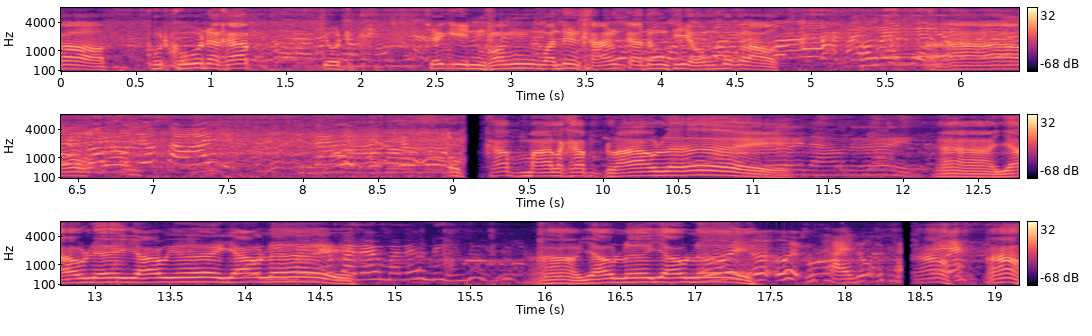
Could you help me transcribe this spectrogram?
ก็คุดคูนะครับ จุดเช็คอินของวันเดินขานการท่องเที่ยวของพวกเราอ้าวเลี้ยวซ้ายโอ้ครับมาแล้วครับลาวเลยแล้วเลยอ่ายาวเลยยาวเลยยาวเลยมาแล้วมาแล้วนี่อ้าวยาวเลยยาวเลยเออเออถ่ายรูปถ่ายอ้าวอ้าว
